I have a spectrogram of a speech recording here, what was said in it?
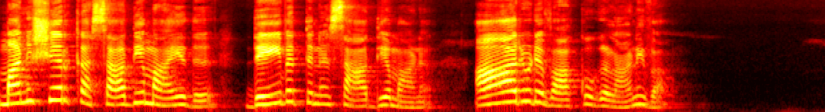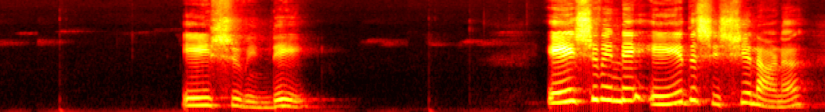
മനുഷ്യർക്ക് അസാധ്യമായത് ദൈവത്തിന് സാധ്യമാണ്. ആരുടെ വാക്കുകളാണിവ? യേശുവിന്റെ. യേശുവിന്റെ ഏത് ശിഷ്യനാണ്?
